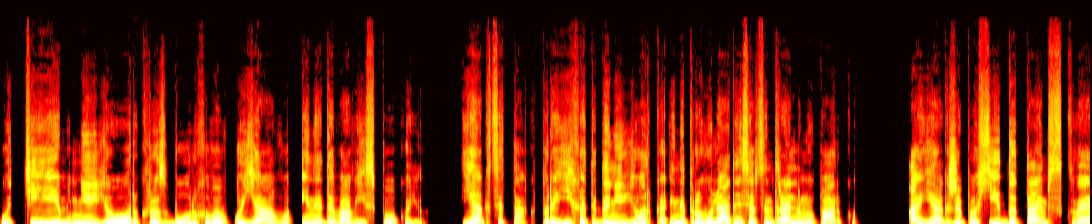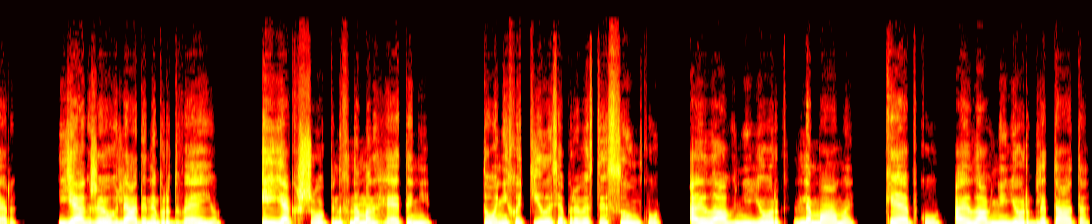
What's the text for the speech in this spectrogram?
Утім, Нью-Йорк розбурхував уяву і не давав їй спокою. Як це так? Приїхати до Нью-Йорка і не прогулятися в центральному парку? А як же похід до Таймс-сквер? Як же оглядини Бродвею? І як шопінг на Мангеттені? Тоні хотілося привезти сумку I love New York для мами, кепку I love New York для тата,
